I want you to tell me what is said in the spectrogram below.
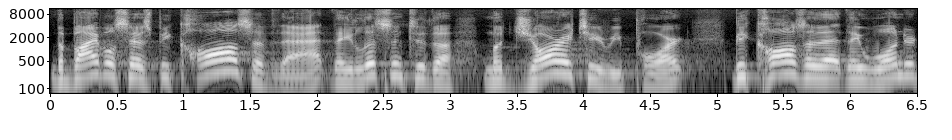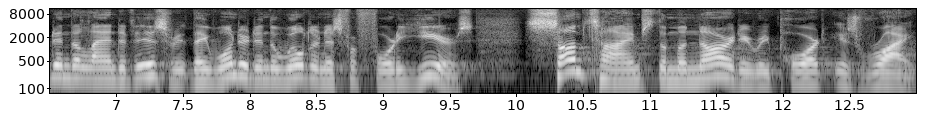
The Bible says because of that, they listened to the majority report. Because of that, they wandered in the land of Israel. They wandered in the wilderness for 40 years. Sometimes the minority report is right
